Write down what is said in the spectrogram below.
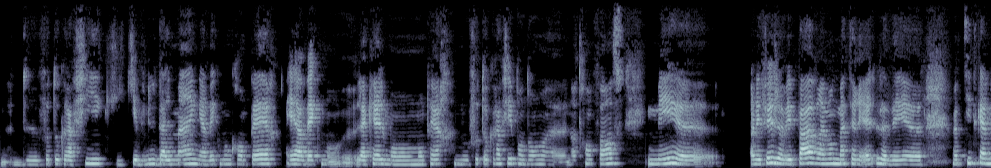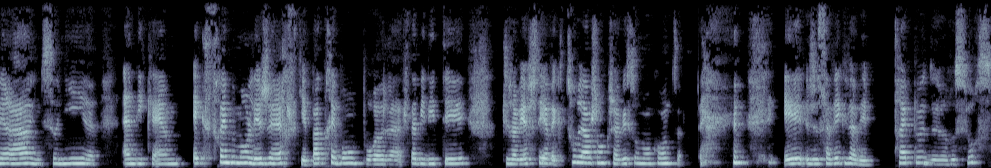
de photographie qui, est venue d'Allemagne avec mon grand-père et avec euh, laquelle mon, père nous photographiait pendant notre enfance. Mais en effet, j'avais pas vraiment de matériel. J'avais euh, ma petite caméra, une Sony euh, Handycam extrêmement légère, ce qui est pas très bon pour euh, la stabilité, que j'avais acheté avec tout l'argent que j'avais sur mon compte. Et je savais que j'avais très peu de ressources.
